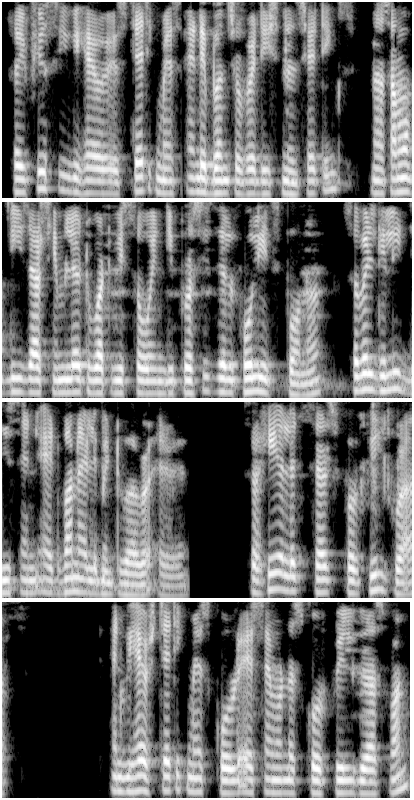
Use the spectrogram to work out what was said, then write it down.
So if you see we have a static mesh and a bunch of additional settings. Now some of these are similar to what we saw in the procedural foliage spawner. So we'll delete this and add one element to our array. So here let's search for field grass and we have static mesh called sm underscore field grass 1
